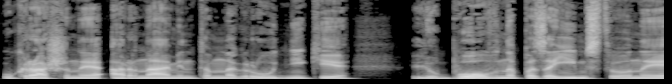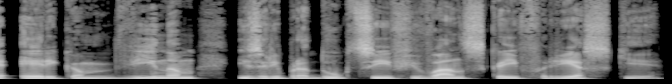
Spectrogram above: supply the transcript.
украшенные орнаментом нагрудники — любовно позаимствованное Эриком вином из репродукции фиванской фрески.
